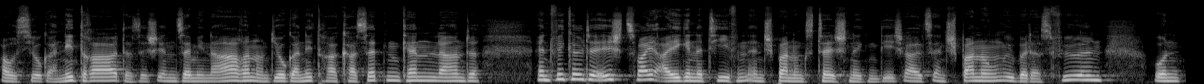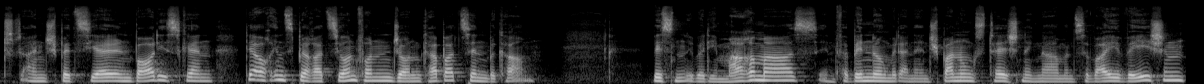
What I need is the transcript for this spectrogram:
Aus Yoga Nidra, das ich in Seminaren und Yoga Nidra Kassetten kennenlernte, entwickelte ich zwei eigene tiefen Entspannungstechniken, die ich als Entspannung über das Fühlen und einen speziellen Bodyscan, der auch Inspiration von John Kabat-Zinn bekam. Wissen über die Marmas in Verbindung mit einer Entspannungstechnik namens Vaiveshan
